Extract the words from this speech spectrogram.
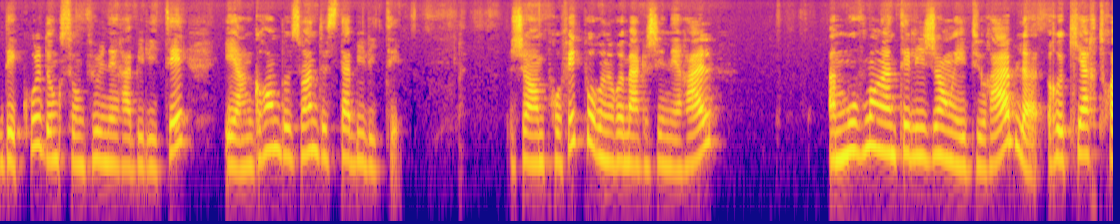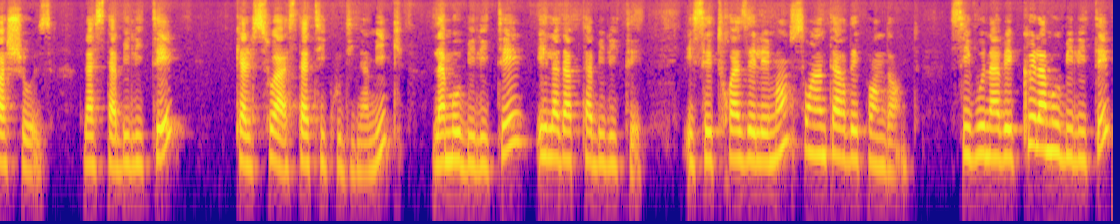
découle donc son vulnérabilité et un grand besoin de stabilité. J'en profite pour une remarque générale. Un mouvement intelligent et durable requiert trois choses. La stabilité, qu'elle soit statique ou dynamique, la mobilité et l'adaptabilité. Et ces trois éléments sont interdépendants. Si vous n'avez que la mobilité,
